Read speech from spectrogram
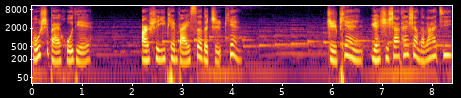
不是白蝴蝶，而是一片白色的纸片。纸片原是沙滩上的垃圾，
